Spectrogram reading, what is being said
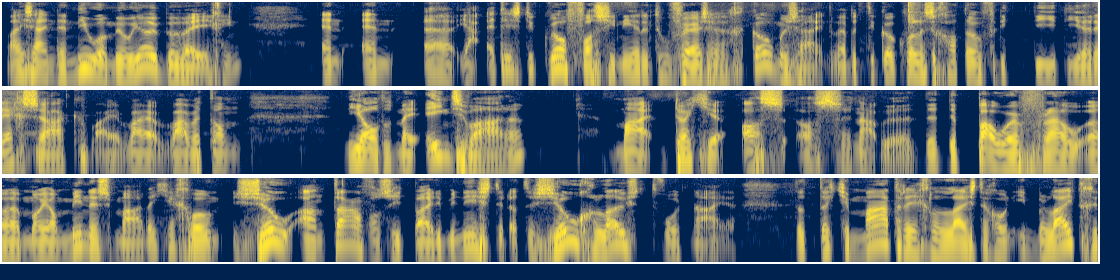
wij zijn de nieuwe milieubeweging. En, en uh, ja, het is natuurlijk wel fascinerend hoe ver ze gekomen zijn. We hebben het natuurlijk ook wel eens gehad over die, die, die rechtszaak, waar, waar, waar we het dan niet altijd mee eens waren. Maar dat je als, als nou, eh, de, de powervrouw uh, Marjan Minnesma, dat je gewoon zo aan tafel zit bij de minister, dat er zo geluisterd wordt naar je. Dat, dat je maatregelenlijsten gewoon in beleid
